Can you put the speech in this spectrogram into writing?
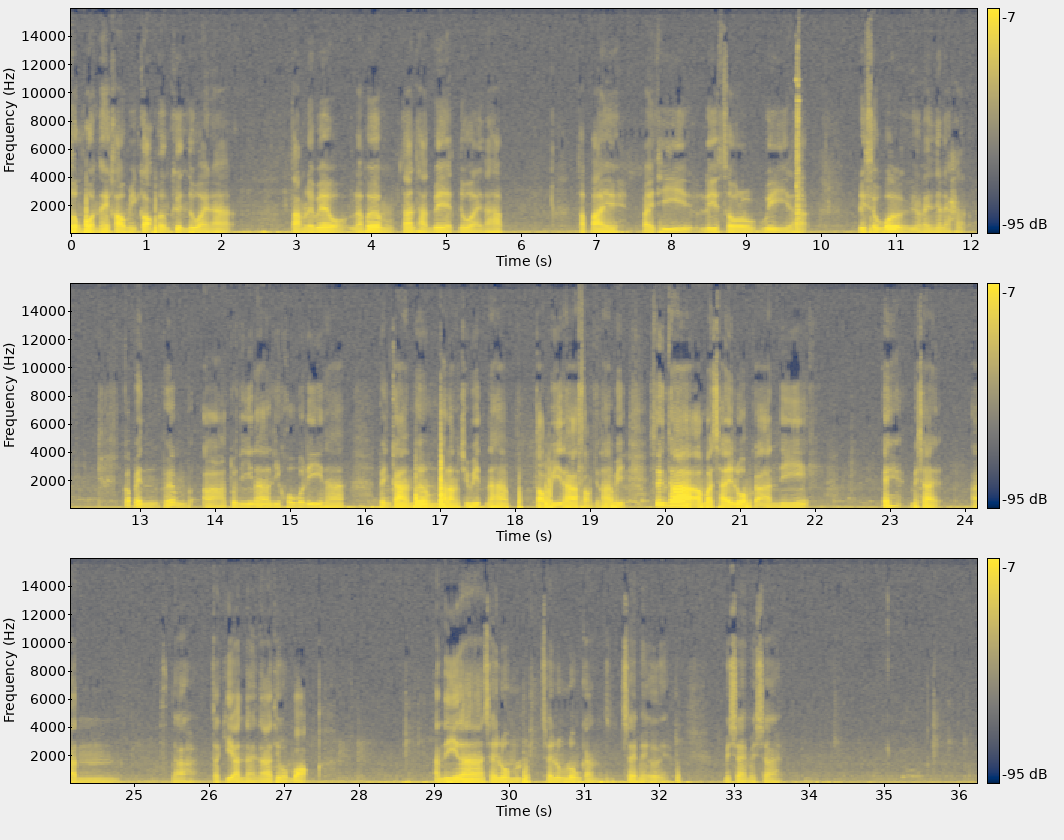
ส่งผลให้เขามีเกาะเพิ่มขึ้นด้วยนะฮะ ตามเลเวล แล้วเพิ่มต้านทานเวทด้วยนะครับ ต่อไปไปที่ r e s o l v e นะฮะ r e s o l v e r หรืออะไรเนี่ยแหละฮะ ก็เป็นเพิ่มตัวนี้นะ recovery นะฮะเป็นการเพิ่มพลังชีวิตนะครับต่อวินะฮะ2.5 วิ ซึ่งถ้าเอามาใช้รวมกับอันนี้ เอ๊ะ ไม่ใช่ อันนะตะกี้อันไหนนะที่ผมบอก อันนี้นะใช้รวมใช้ร่วมๆกันใช่ไหมเอ่ย ไม่ใช่ไม่ใช่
